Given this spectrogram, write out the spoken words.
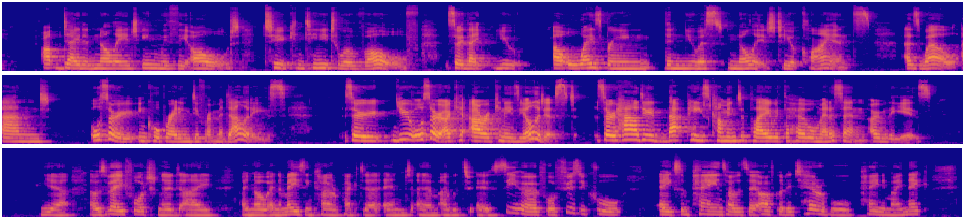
updated knowledge in with the old to continue to evolve so that you are always bringing the newest knowledge to your clients as well. And also incorporating different modalities. So, you also are a kinesiologist. So, how did that piece come into play with the herbal medicine over the years? Yeah, I was very fortunate. I I know an amazing chiropractor, and um, I would uh, see her for physical aches and pains. I would say, "Oh, I've got a terrible pain in my neck,"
